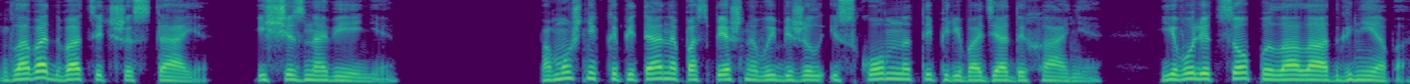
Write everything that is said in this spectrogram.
Глава 26. Исчезновение. Помощник капитана поспешно выбежал из комнаты, переводя дыхание. Его лицо пылало от гнева.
